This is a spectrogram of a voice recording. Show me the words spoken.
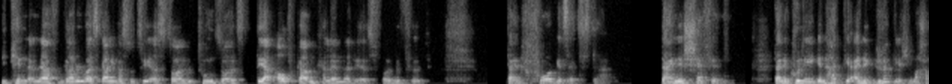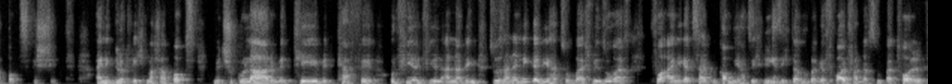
die Kinder nerven gerade, du weißt gar nicht, was du zuerst soll, tun sollst. Der Aufgabenkalender, der ist voll gefüllt. Dein Vorgesetzter, deine Chefin, deine Kollegin hat dir eine Glücklichmacherbox geschickt. Eine Glücklichmacherbox mit Schokolade, mit Tee, mit Kaffee und vielen, vielen anderen Dingen. Susanne Nickel, die hat zum Beispiel sowas vor einiger Zeit bekommen. Die hat sich riesig darüber gefreut, fand das super toll,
